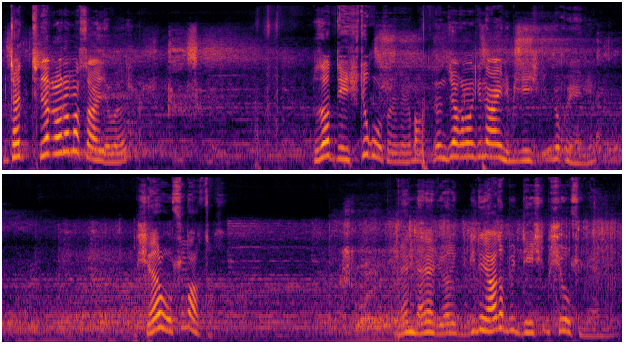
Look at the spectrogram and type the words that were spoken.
Bir tane tek arama sadece var. Zaten değişiklik olsun yani. Bak Jack'ın yine aynı. Bir değişiklik yok yani. Bir şeyler olsun artık. Ben de ne diyor? Gidin artık bir değişik bir şey olsun yani.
